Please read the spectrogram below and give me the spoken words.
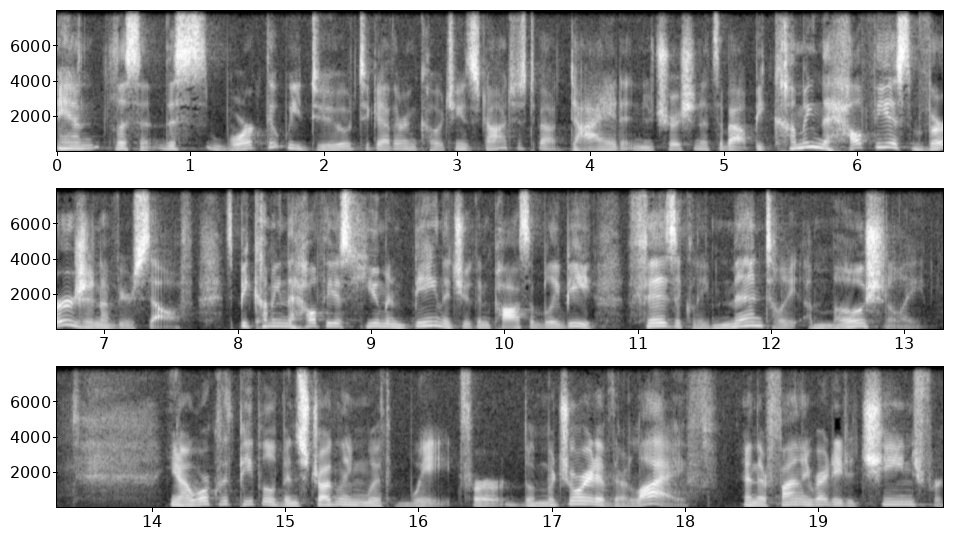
And listen, this work that we do together in coaching, it's not just about diet and nutrition, it's about becoming the healthiest version of yourself. It's becoming the healthiest human being that you can possibly be physically, mentally, emotionally. You know, I work with people who've been struggling with weight for the majority of their life and they're finally ready to change for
